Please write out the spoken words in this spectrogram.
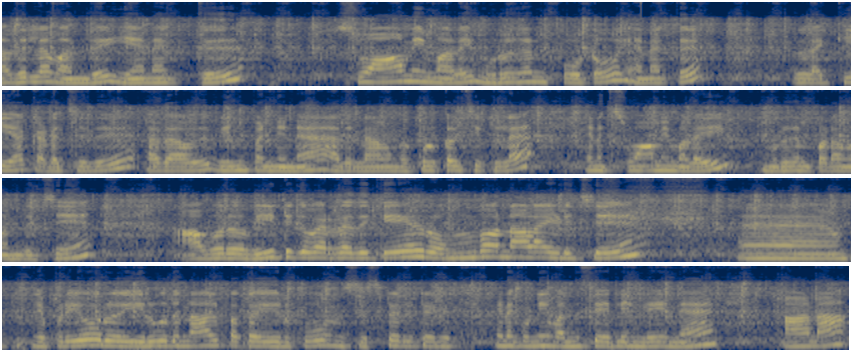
அதில் வந்து எனக்கு சுவாமி மலை முருகன் ஃபோட்டோ எனக்கு லக்கியாக கிடச்சிது. அதாவது வின் பண்ணினேன் அதில் அவங்க குலுக்கல் சீட்டில் எனக்கு சுவாமி மலை முருகன் படம் வந்துச்சு. அவர் வீட்டுக்கு வர்றதுக்கே ரொம்ப நாள் ஆயிடுச்சு எப்படியோ ஒரு இருபது நாள் பக்கம் இருக்கும். சிஸ்டர்கிட்ட எனக்கு நீ வந்து சேரலீங்களே என்ன? ஆனால்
